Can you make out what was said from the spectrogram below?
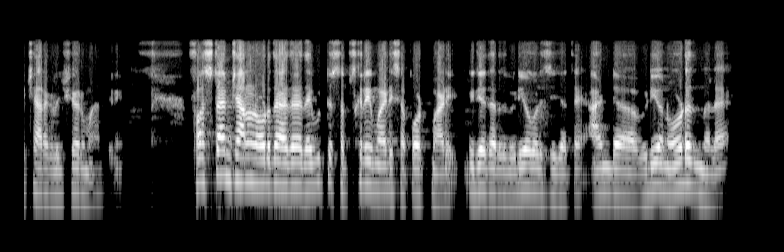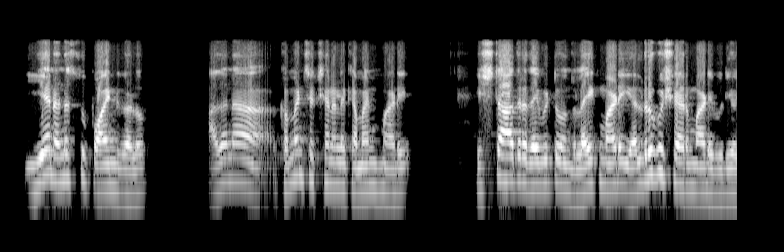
ವಿಚಾರಗಳು ಶೇರ್ ಮಾಡ್ತೀನಿ. ಫಸ್ಟ್ ಟೈಮ್ ಚಾನಲ್ ನೋಡ್ತಾ ಇದ್ರೆ ದಯವಿಟ್ಟು ಸಬ್ಸ್ಕ್ರೈಬ್ ಮಾಡಿ ಸಪೋರ್ಟ್ ಮಾಡಿ. ಇದೇ ತರದ ವಿಡಿಯೋಗಳು ಸಿಗುತ್ತೆ. ಅಂಡ್ ವಿಡಿಯೋ ನೋಡಿದ್ಮೇಲೆ ಏನ್ ಅನಿಸ್ತು ಪಾಯಿಂಟ್ಗಳು ಅದನ್ನ ಕಮೆಂಟ್ ಸೆಕ್ಷನ್ ಅಲ್ಲಿ ಕಮೆಂಟ್ ಮಾಡಿ. ಇಷ್ಟ ಆದ್ರೆ ದಯವಿಟ್ಟು ಒಂದು ಲೈಕ್ ಮಾಡಿ. ಎಲ್ರಿಗೂ ಶೇರ್ ಮಾಡಿ ವಿಡಿಯೋ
